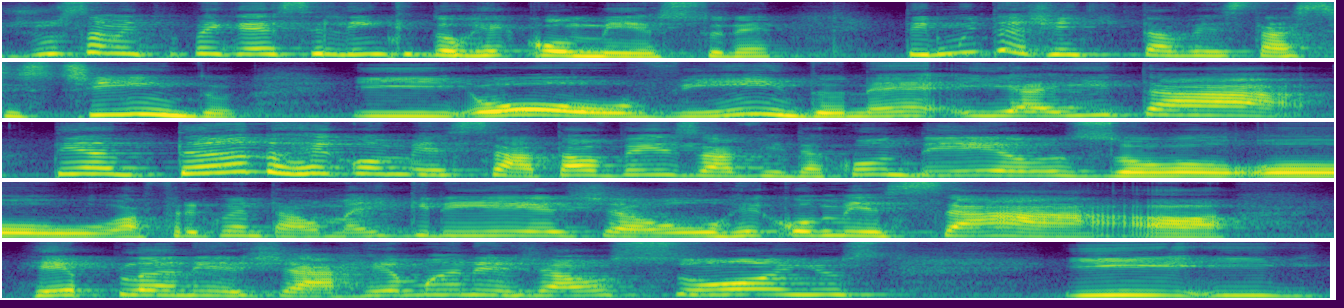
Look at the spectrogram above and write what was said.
justamente para pegar esse link do recomeço, né? Tem muita gente que talvez está assistindo e, ou ouvindo, né? E aí tá tentando recomeçar, talvez a vida com Deus, ou, ou a frequentar uma igreja, ou recomeçar a replanejar, remanejar os sonhos. E, e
